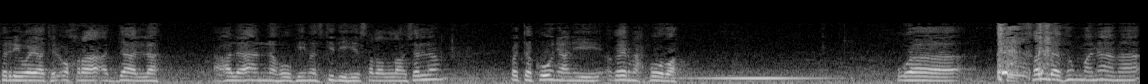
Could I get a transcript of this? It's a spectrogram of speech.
في الروايات الأخرى الدالة على أنه في مسجده صلى الله عليه وسلم فتكون يعني غير محفوظة. وصلى ثم نام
